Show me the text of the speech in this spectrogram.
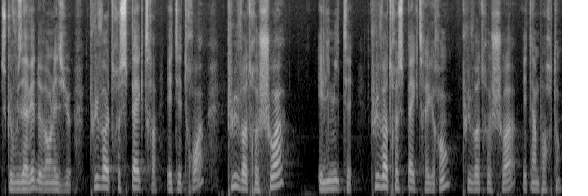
ce que vous avez devant les yeux. Plus votre spectre est étroit, plus votre choix est limité. Plus votre spectre est grand, plus votre choix est important.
